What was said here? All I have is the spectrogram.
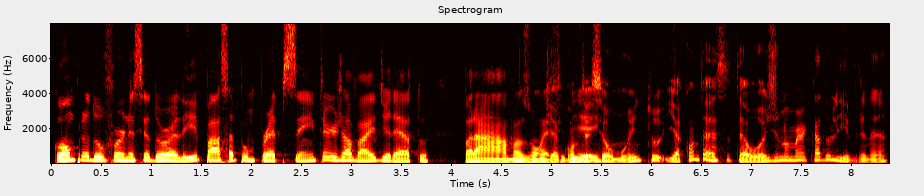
compra do fornecedor ali, passa para um prep center e já vai direto para a Amazon Que FBA. aconteceu muito e acontece até hoje no Mercado Livre, né?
